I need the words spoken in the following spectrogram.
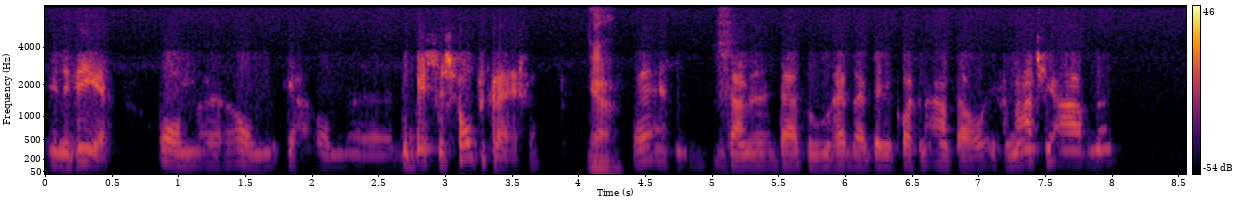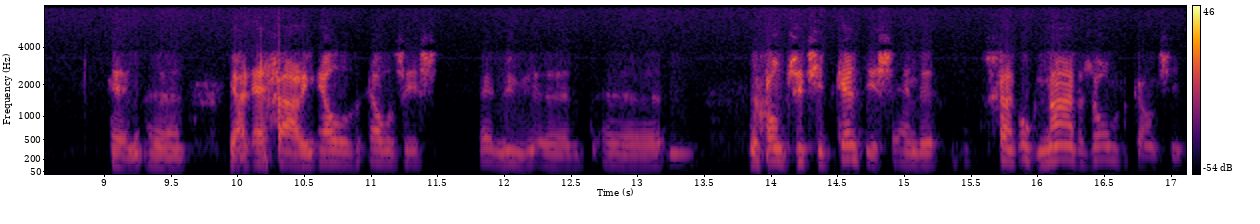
in de weer om, om, ja, om de business vol te krijgen. Ja. En daartoe hebben wij binnenkort een aantal informatieavonden. En uh, ja, de ervaring elders is, nu uh, uh, de grondpositie bekend is en de, waarschijnlijk ook na de zomervakantie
